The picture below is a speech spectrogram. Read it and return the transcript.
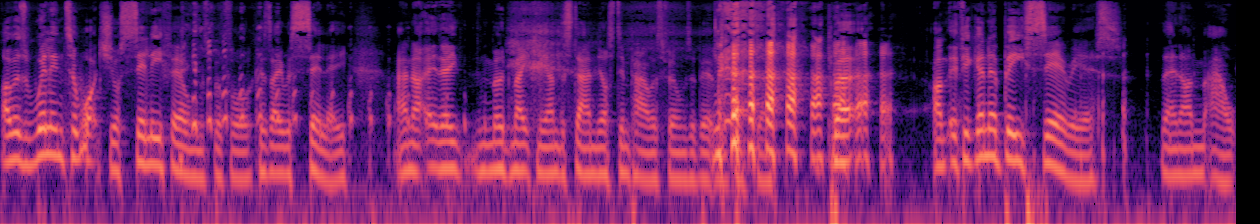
I was willing to watch your silly films before because they were silly, and I, they would make me understand the Austin Powers films a bit better. but um, if you're going to be serious, then I'm out.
